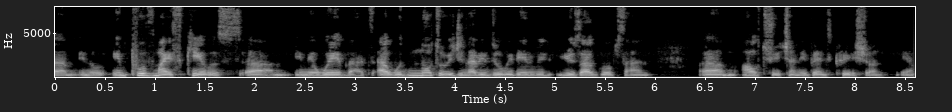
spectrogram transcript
um, you know, improve my skills um, in a way that I would not originally do within user groups and um, outreach and event creation. Yeah.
